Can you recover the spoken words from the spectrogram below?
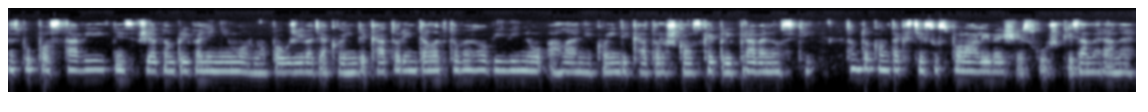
Kresbu postavy dnes v žiadnom prípade nemôžno používať ako indikátor intelektového vývinu, ale ani ako indikátor školskej pripravenosti. V tomto kontexte sú spolahlivejšie skúšky zamerané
